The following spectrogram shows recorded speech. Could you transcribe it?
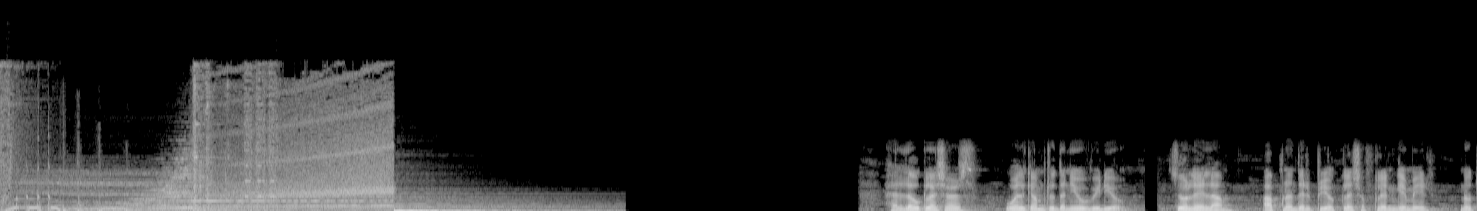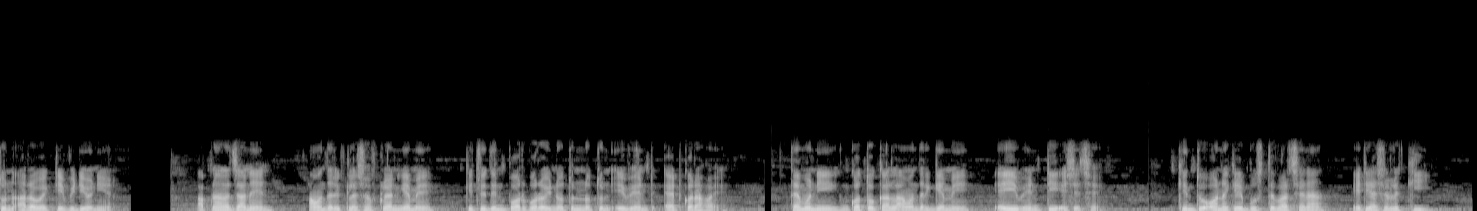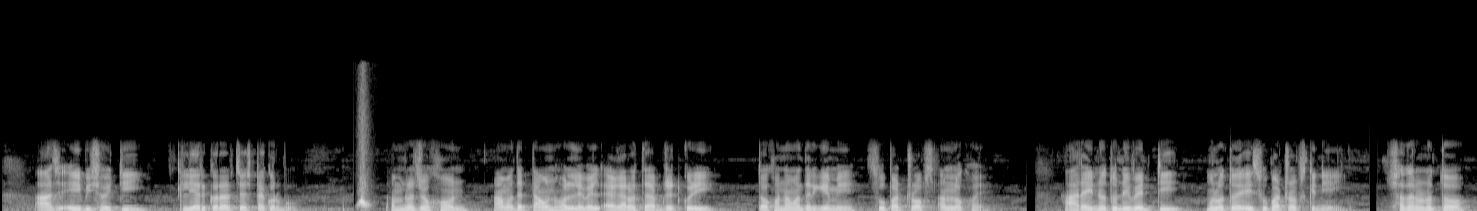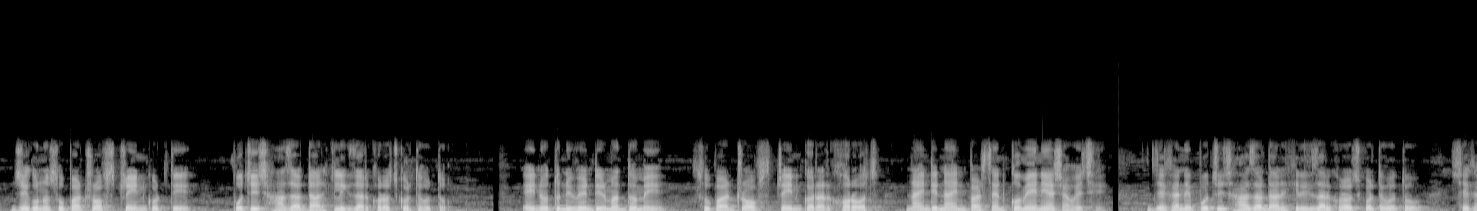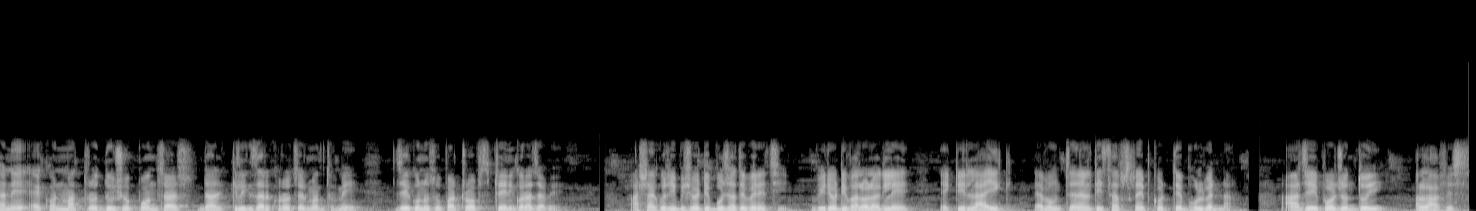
Hello clashers welcome to the new video চলে এলাম আপনাদের প্রিয় ক্ল্যাশ অফ ক্ল্যান গেমের নতুন আরও একটি ভিডিও নিয়ে। আপনারা জানেন, আমাদের ক্ল্যাশ অফ ক্ল্যান গেমে কিছুদিন পর পরই নতুন নতুন ইভেন্ট অ্যাড করা হয়। তেমনি গতকাল আমাদের গেমে এই ইভেন্টটি এসেছে। কিন্তু অনেকেই বুঝতে পারছে না, এটি আসলে কি। আজ এই বিষয়টি ক্লিয়ার করার চেষ্টা করব। আমরা যখন আমাদের টাউন হল লেভেল এগারোতে আপডেট করি, তখন আমাদের গেমে সুপার ট্রপস আনলক হয়। আর এই নতুন ইভেন্টটি মূলত এই সুপার ট্রপসকে নিয়েই। সাধারণত যে কোনো সুপার ট্রপস ট্রেন করতে পঁচিশ হাজার ডার্ক লিগজার খরচ করতে হতো। এই নতুন ইভেন্টটির মাধ্যমে সুপার ড্রপস ট্রেন করার খরচ নাইনটি নাইন পার্সেন্ট কমিয়ে নিয়ে আসা হয়েছে। যেখানে পঁচিশ হাজার ডার্ক ক্লিকজার খরচ করতে হতো, সেখানে এখন মাত্র দুশো পঞ্চাশ ডার্ক ক্লিকজার খরচের মাধ্যমে যে কোনো সুপার ট্রপস ট্রেন করা যাবে। আশা করি বিষয়টি বোঝাতে পেরেছি। ভিডিওটি ভালো লাগলে একটি লাইক এবং চ্যানেলটি সাবস্ক্রাইব করতে ভুলবেন না। আজ এই পর্যন্তই। আল্লাহ হাফিজ।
